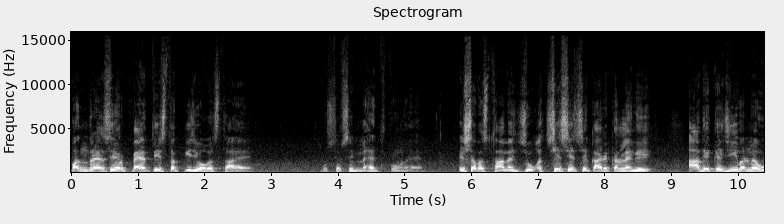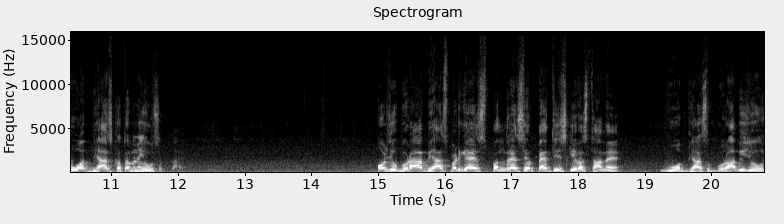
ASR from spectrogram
पंद्रह से और पैंतीस तक की जो अवस्था है, वो सबसे महत्वपूर्ण है। इस अवस्था में जो अच्छे से अच्छे कार्य कर लेंगे, आगे के जीवन में वो अभ्यास खत्म नहीं हो सकता है। और जो बुरा अभ्यास पड़ गया इस पंद्रह से और पैंतीस की अवस्था में, वो अभ्यास बुरा भी जो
